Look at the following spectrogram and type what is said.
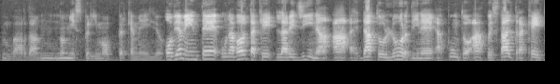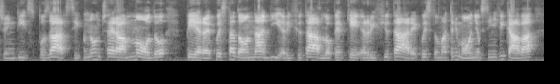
guarda non mi esprimo perché è meglio. Ovviamente una volta che la regina ha eh, dato l'ordine appunto a quest'altra Catherine di sposarsi non c'era modo per questa donna di rifiutarlo perché rifiutare questo matrimonio significava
